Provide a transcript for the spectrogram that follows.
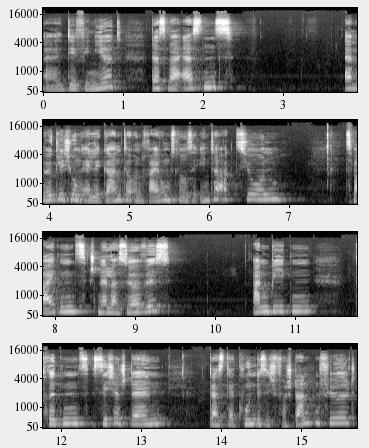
äh, definiert. Das war erstens Ermöglichung eleganter und reibungsloser Interaktion. Zweitens, schneller Service anbieten. Drittens, sicherstellen, dass der Kunde sich verstanden fühlt.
